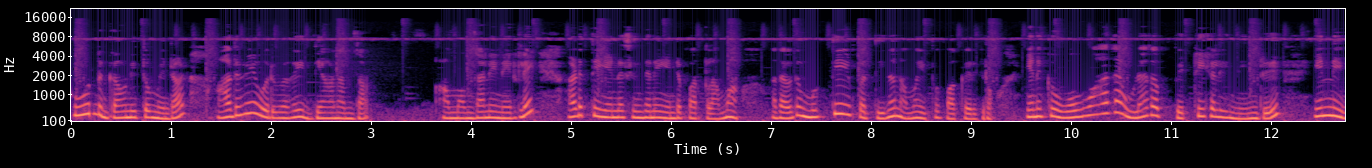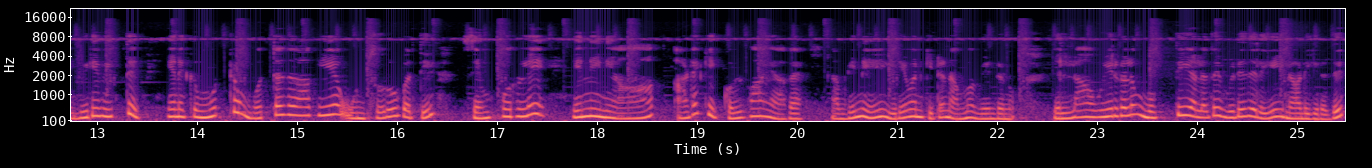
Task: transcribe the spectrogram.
கூர்ந்து கவனித்தோம் என்றால் அதுவே ஒரு வகை தியானம்தான். ஆமாம் தானே நேர்களே? அடுத்து என்ன சிந்தனை என்று பார்க்கலாமா? அதாவது முக்தியை பற்றி தான் நம்ம இப்போ பார்க்க இருக்கிறோம். எனக்கு ஒவ்வாத உலக பெற்றிகளில் நின்று என்னை விடுவித்து எனக்கு முற்றும் ஒத்ததாகிய உன் சுரூபத்தில் செம்பொருளே என்னை நீ ஆ- அடக்கிக் கொள்வாயாக அப்படின்னு இறைவன்கிட்ட நம்ம வேண்டணும். எல்லா உயிர்களும் முக்தி அல்லது விடுதலையை நாடுகிறது.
